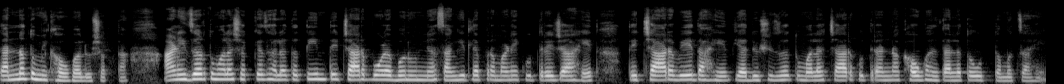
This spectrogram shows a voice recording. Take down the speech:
त्यांना तुम्ही खाऊ घालू शकता. आणि जर तुम्हाला शक्य झालं तर तीन ते चार पोळ्या बनवून सांगितल्याप्रमाणे कुत्रे जे आहेत ते चार वेद आहेत. या दिवशी जर तुम्हाला चार कुत्र्यांना खाऊ घालता आलं तर उत्तमच आहे.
